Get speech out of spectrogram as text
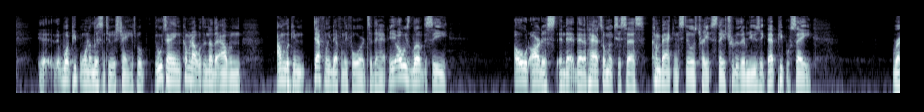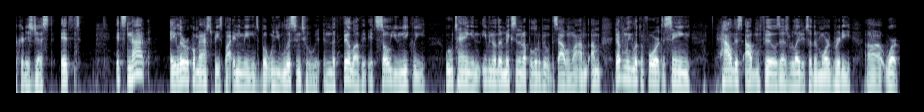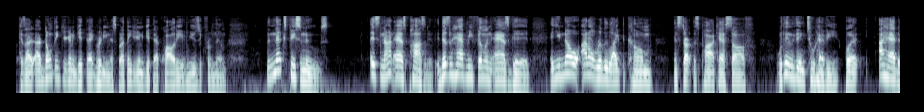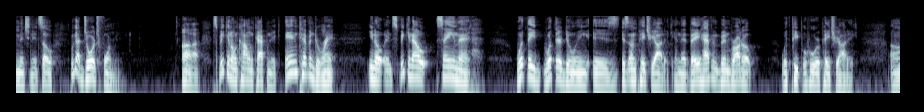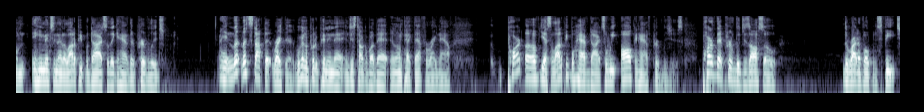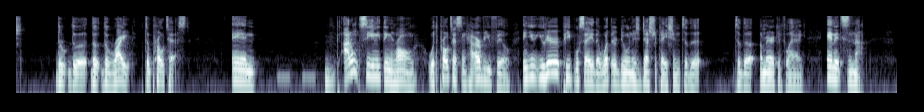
uh, what people want to listen to has changed. But Wu Tang coming out with another album I'm looking definitely, definitely forward to that. You always love to see old artists and that that have had so much success come back and still tra- stay true to their music. That people say record is just it's it's not a lyrical masterpiece by any means, but when you listen to it and the feel of it, it's so uniquely Wu Tang. And even though they're mixing it up a little bit with this album, I'm I'm definitely looking forward to seeing how this album feels as related to their more gritty uh, work because I, I don't think you're going to get that grittiness, but I think you're going to get that quality of music from them. The next piece of news, it's not as positive. It doesn't have me feeling as good. And you know, I don't really like to come and start this podcast off with anything too heavy, but I had to mention it. So we got George Foreman. Uh, speaking on Colin Kaepernick and Kevin Durant, you know, and speaking out saying that what they what they're doing is is unpatriotic and that they haven't been brought up with people who are patriotic. Um, and he mentioned that a lot of people died so they can have their privilege. And let, let's stop that right there. We're going to put a pin in that and just talk about that and unpack that for right now. Part of, yes, a lot of people have died, so we all can have privileges. Part of that privilege is also the right of open speech the the the the right to protest. And I don't see anything wrong with protesting however you feel. And you you hear people say that what they're doing is desecration to the to the American flag, and it's not.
